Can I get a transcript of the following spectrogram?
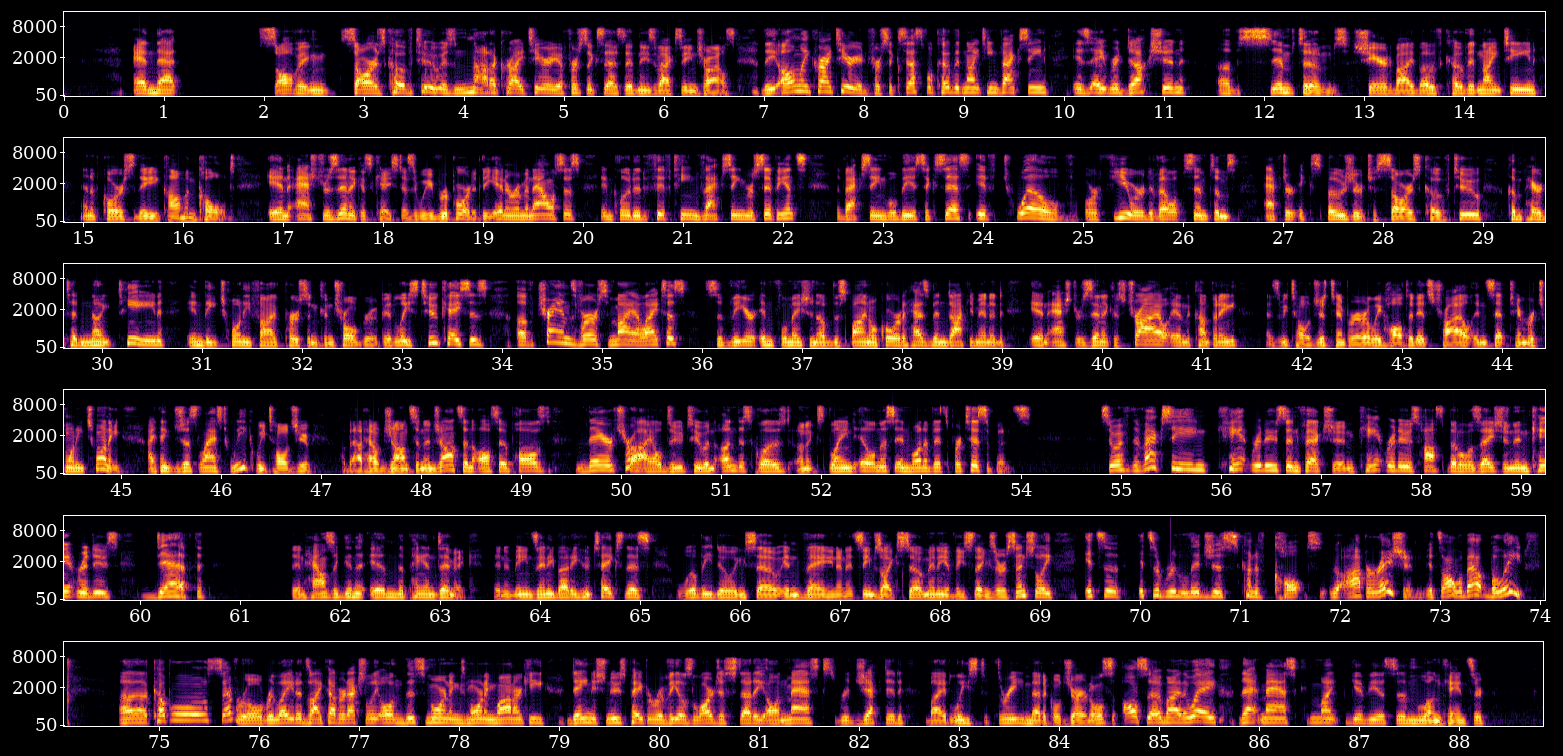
And that solving SARS CoV 2 is not a criteria for success in these vaccine trials. The only criterion for successful COVID 19 vaccine is a reduction of symptoms shared by both COVID 19 and, of course, the common cold. In AstraZeneca's case, as we've reported, the interim analysis included 15 vaccine recipients. The vaccine will be a success if 12 or fewer develop symptoms after exposure to SARS CoV 2, compared to 19 in the 25 person control group. At least two cases of transverse myelitis, severe inflammation of the spinal cord, has been documented in AstraZeneca's trial, and the company as we told you, temporarily halted its trial in September 2020. I think just last week we told you about how Johnson & Johnson also paused their trial due to an undisclosed unexplained illness in one of its participants. So if the vaccine can't reduce infection, can't reduce hospitalization and can't reduce death, then how's it going to end the pandemic? And it means anybody who takes this will be doing so in vain. And it seems like so many of these things are essentially it's a it's a religious kind of cult operation. It's all about belief. Uh, a couple, several related I covered actually on this morning's Morning Monarchy. Danish newspaper reveals largest study on masks rejected by at least three medical journals. Also, by the way, that mask might give you some lung cancer.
